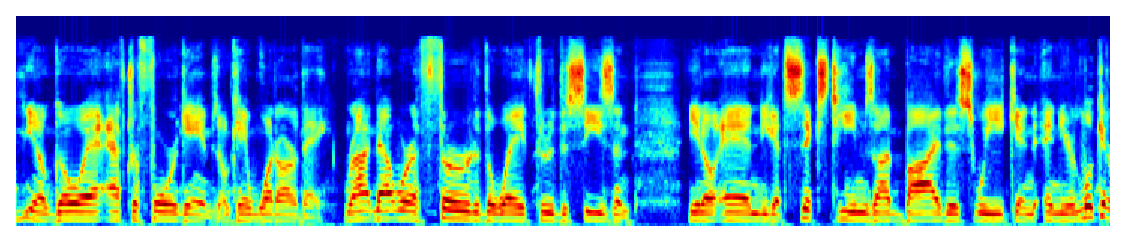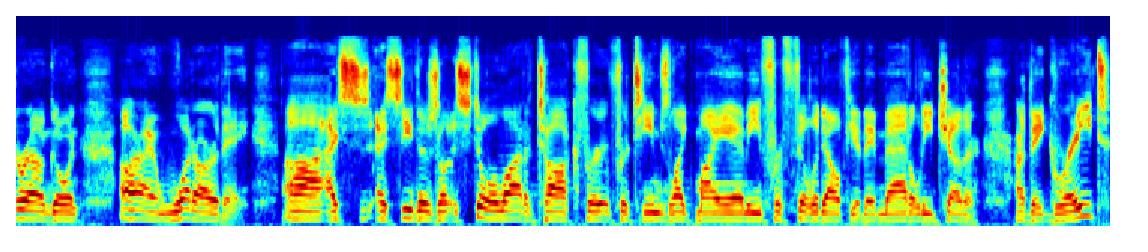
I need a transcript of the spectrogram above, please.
you know, go after four games. Okay, what are they? Right now, we're a third of the way through the season, you know, and you got six teams on bye this week, and, and you're looking around going, all right, what are they? Uh, I, I see there's still a lot of talk for, for teams like Miami, for Philadelphia. They battle each other. Are they great?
